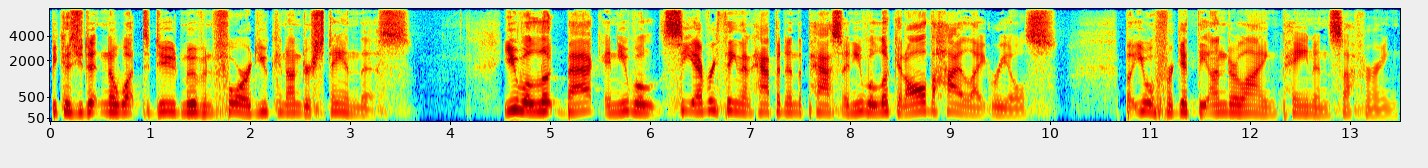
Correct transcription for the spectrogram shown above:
because you didn't know what to do moving forward, you can understand this. You will look back and you will see everything that happened in the past and you will look at all the highlight reels, but you will forget the underlying pain and suffering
